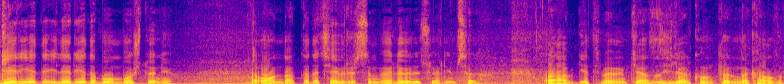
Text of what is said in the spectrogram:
Geriye de ileriye de bomboş dönüyor. Ya 10 dakikada çevirirsin böyle öyle söyleyeyim sana. Abi getirmem imkansız. Hilal konutlarında kaldım.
